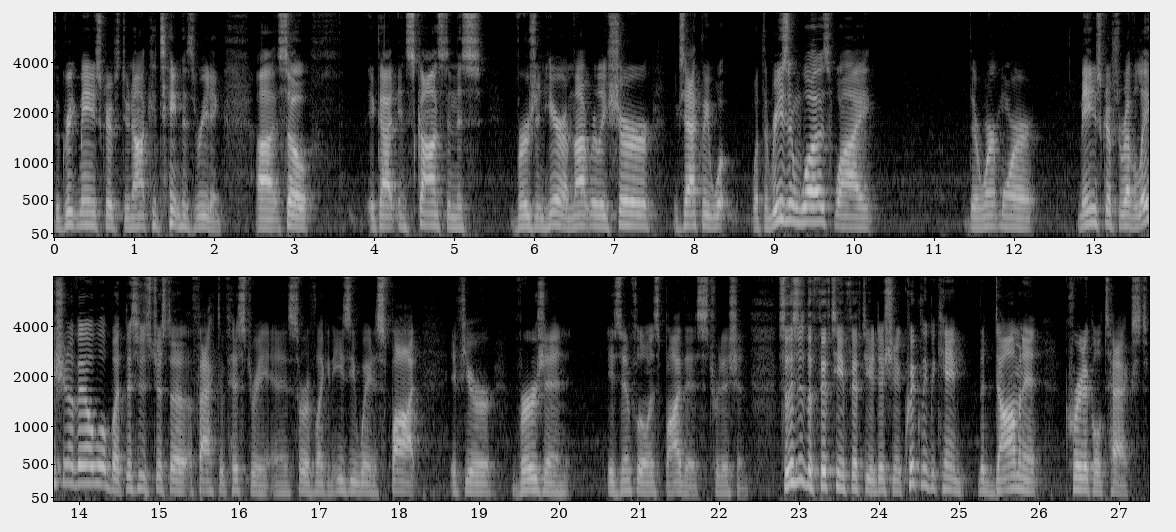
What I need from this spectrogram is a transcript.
the Greek manuscripts do not contain this reading. Uh, so it got ensconced in this version here. I'm not really sure exactly what, what the reason was why there weren't more manuscripts of Revelation available, but this is just a, a fact of history, and it's sort of like an easy way to spot if your version is influenced by this tradition. So this is the 1550 edition. It quickly became the dominant critical text,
